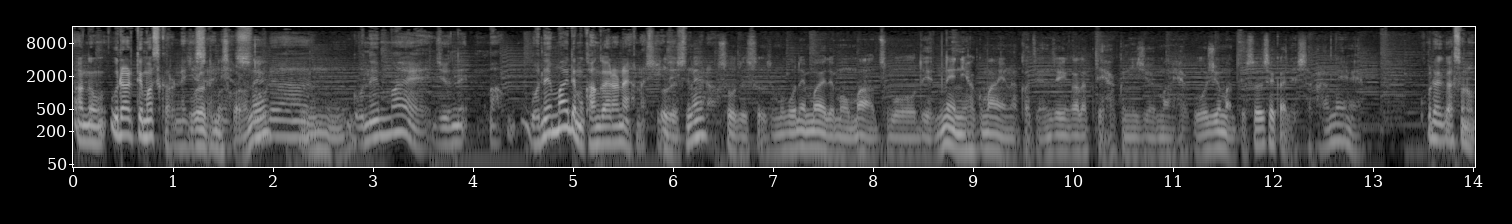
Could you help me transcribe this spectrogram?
あの売られてますからね実際に、ね、それは5年前10年、まあ、5年前でも考えられない話そうですね。そうですそうです。もう5年前でもまあ坪でね200万円なんか全然いかなくて120万150万ってそういう世界でしたからね。これがその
